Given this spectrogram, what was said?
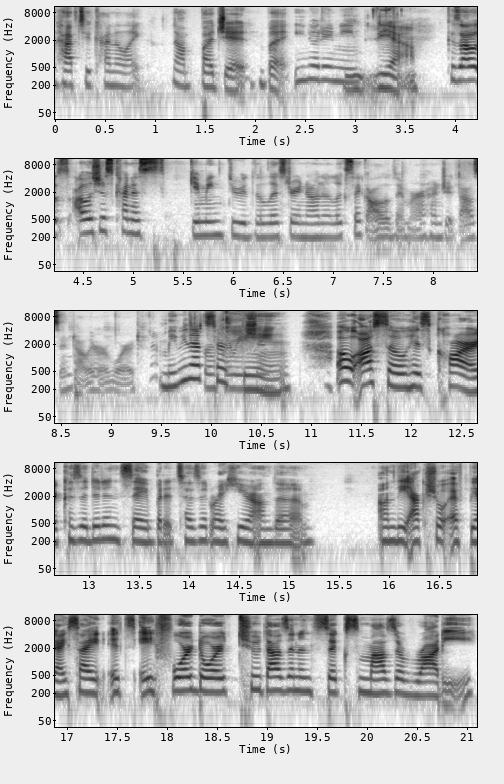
have to kind of like not budget, but you know what I mean. Yeah. Because I was I was just kind of skimming through the list right now, and it looks like all of them are a hundred thousand dollar reward. Maybe that's their thing. Oh, also his car, because it didn't say, but it says it right here on the on the actual FBI site. It's a four door 2006 Maserati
